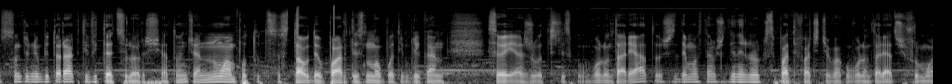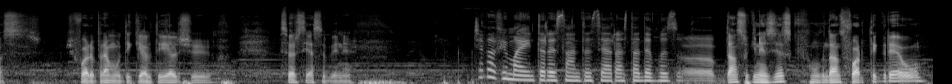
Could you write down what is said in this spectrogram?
sunt un iubitor a activităților și atunci nu am putut să stau deoparte, să nu mă pot implica în să îi ajut, știți, cu voluntariatul și să demonstrăm și tinerilor că se poate face ceva cu voluntariat și frumos și fără prea multe cheltuieli și sper să iasă bine. Ce va fi mai interesant în seara asta de văzut? Uh, Dansul chinezesc, un dans foarte greu,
